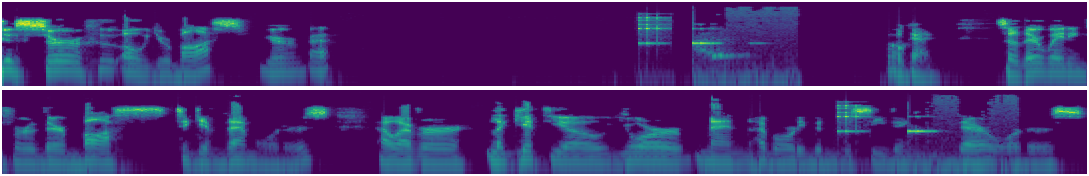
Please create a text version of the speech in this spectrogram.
Yes, sir. Who? Oh, your boss. Your. Uh... Okay. So they're waiting for their boss to give them orders. However, Legitio, your men have already been receiving their orders.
